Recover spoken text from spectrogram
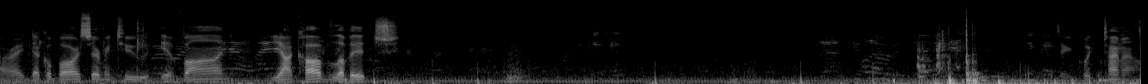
All right, Dekel Bar serving to Ivan Jakovljevic. Take a quick timeout.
